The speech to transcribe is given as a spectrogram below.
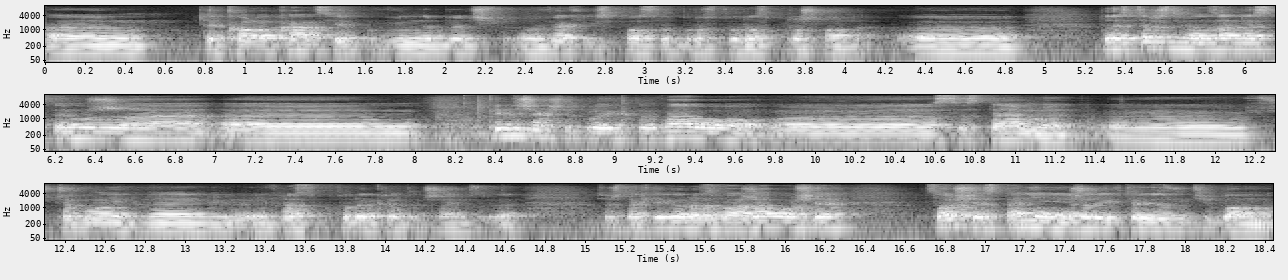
e, te kolokacje powinny być w jakiś sposób po prostu rozproszone. E, to jest też związane z tym, że kiedyś jak się projektowało systemy, szczególnie infrastruktury krytycznej, coś takiego, rozważało się, co się stanie, jeżeli ktoś zrzuci bombę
